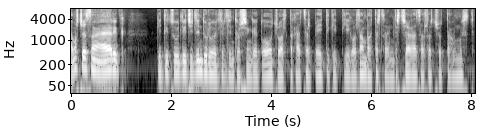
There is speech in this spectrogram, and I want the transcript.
ямар ч байсан айраг гэдэг зүйлийг жилийн дөрөв үйлрлийн турш ингээд ууж болдог газар байдаг гэдгийг Улаанбаатарт амьдарч байгаа залуучуудаа хүмүүст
